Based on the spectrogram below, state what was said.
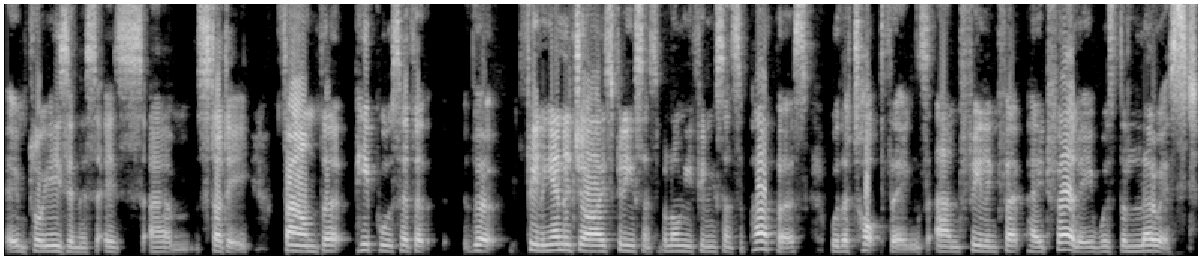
employees in this, um, study found that people said that that feeling energized, feeling a sense of belonging, feeling a sense of purpose were the top things, and feeling paid fairly was the lowest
